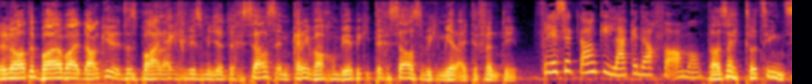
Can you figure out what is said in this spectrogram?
Renate baie baie dankie. Dit was baie lekker gewees om met jou te gesels en kan nie wag om weer 'n bietjie te gesels en 'n bietjie meer uit te vind nie. Vreeslik dankie. Lekker dag vir almal. Daar's hy. Totsiens.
